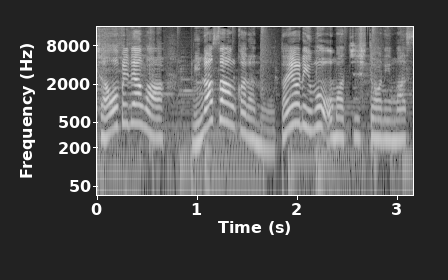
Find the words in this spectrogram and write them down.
チャオベでは皆さんからのお便りをお待ちしております。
